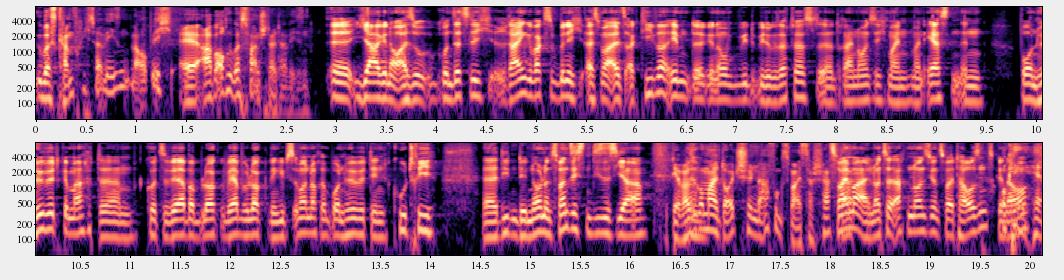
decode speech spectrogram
übers Kampfrichterwesen, glaube ich, äh, aber auch übers Veranstalterwesen. Äh, ja, genau. Also grundsätzlich reingewachsen bin ich erstmal als Aktiver, eben äh, genau wie, wie, du gesagt hast, äh, 93 mein, mein ersten in Bornhöved gemacht. Ähm, kurze Werbeblock, Werbeblock, den gibt's immer noch in Bornhöved, den Kutri, äh, den, den 29. dieses Jahr. Der war sogar ähm, mal deutsche Nachwuchsmeisterschaft. Zweimal, 1998 und 2000, genau. Okay,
